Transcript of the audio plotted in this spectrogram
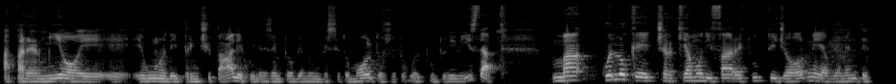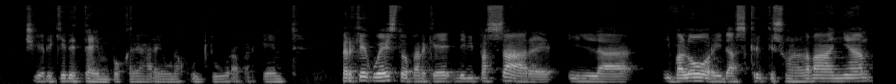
a parer mio è, è, uno dei principali, quindi ad esempio abbiamo investito molto sotto quel punto di vista, ma quello che cerchiamo di fare tutti i giorni ovviamente ci richiede tempo creare una cultura, perché, perché questo? Perché devi passare il, i valori da scritti su una lavagna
